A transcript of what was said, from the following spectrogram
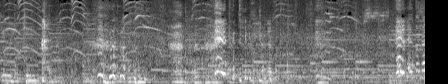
Kita. Ito na.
